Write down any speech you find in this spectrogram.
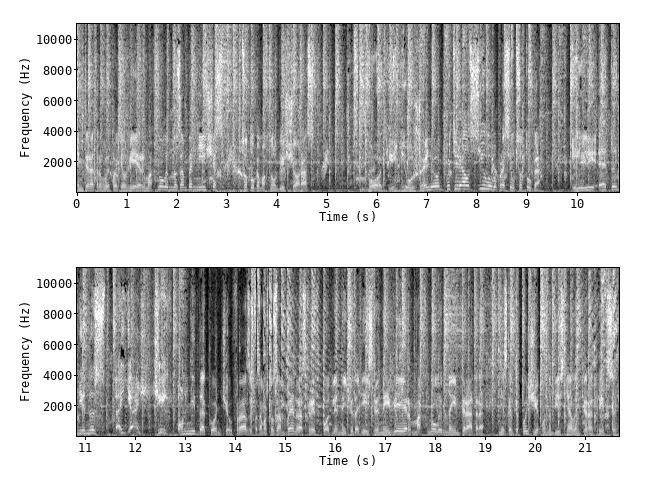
Император выхватил веер и махнул им, но Замбен не исчез. Цотуга махнул еще раз. «Боги, неужели он потерял силу?» — вопросил Цотуга. «Или это не настоящий?» Он не докончил фразы, потому что Замбен, раскрыв подлинный чудодейственный веер, махнул им на императора. Несколько позже он объяснял императрице.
